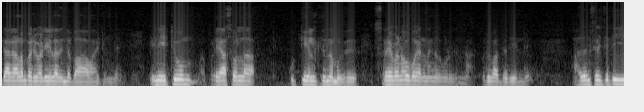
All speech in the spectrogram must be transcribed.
ധാരാളം പരിപാടികൾ അതിന്റെ ഭാഗമായിട്ടുണ്ട്. പിന്നെ ഏറ്റവും പ്രയാസമുള്ള കുട്ടികൾക്ക് നമുക്ക് ശ്രവണ ഉപകരണങ്ങൾ കൊടുക്കുന്ന ഒരു പദ്ധതിയുണ്ട്. അതനുസരിച്ചിട്ട് ഈ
